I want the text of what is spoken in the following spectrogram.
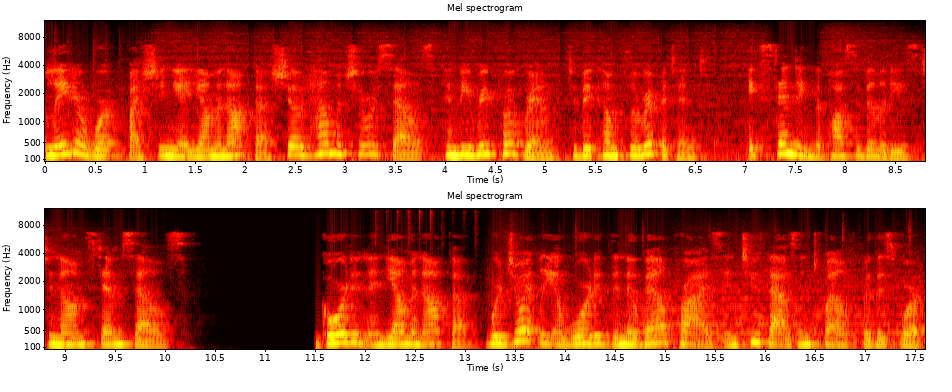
Later work by Shinya Yamanaka showed how mature cells can be reprogrammed to become pluripotent, extending the possibilities to non-stem cells. Gurdon and Yamanaka were jointly awarded the Nobel Prize in 2012 for this work.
